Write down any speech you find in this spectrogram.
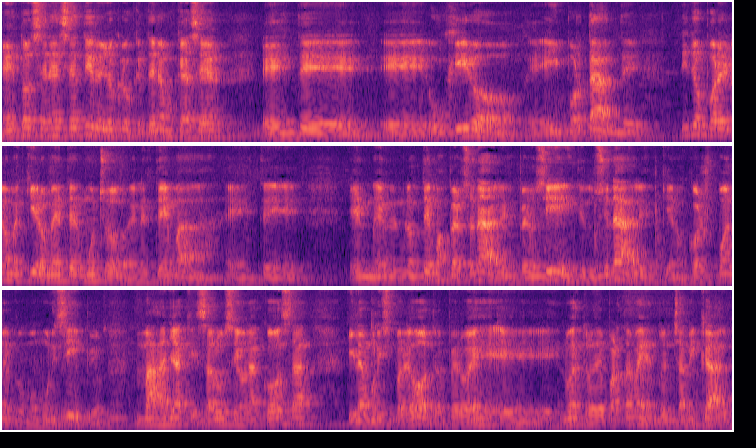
Entonces, en ese sentido, yo creo que tenemos que hacer eh, un giro importante. Y yo por ahí no me quiero meter mucho en el tema, este, en, en los temas personales, pero sí institucionales, que nos corresponden como municipio, más allá que salud sea una cosa y la municipal es otra, pero es, eh, es nuestro departamento, es Chamical,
